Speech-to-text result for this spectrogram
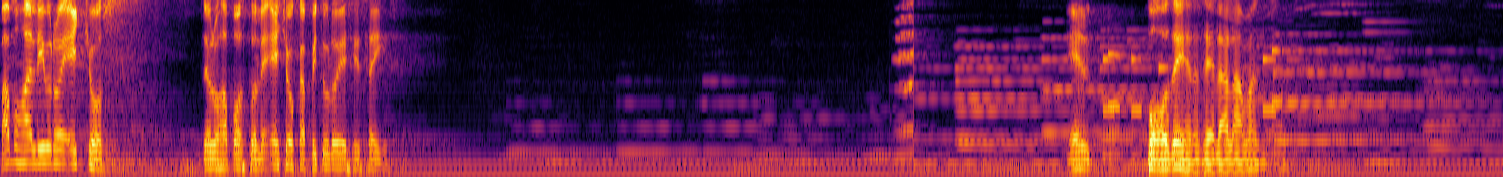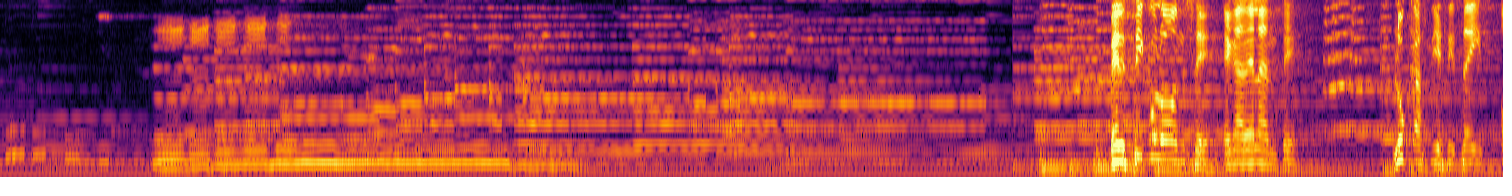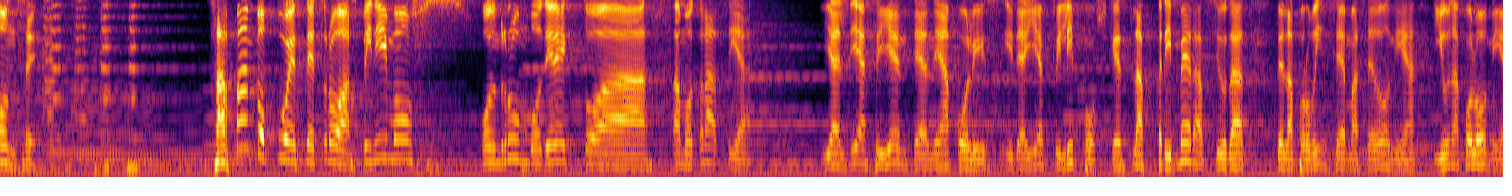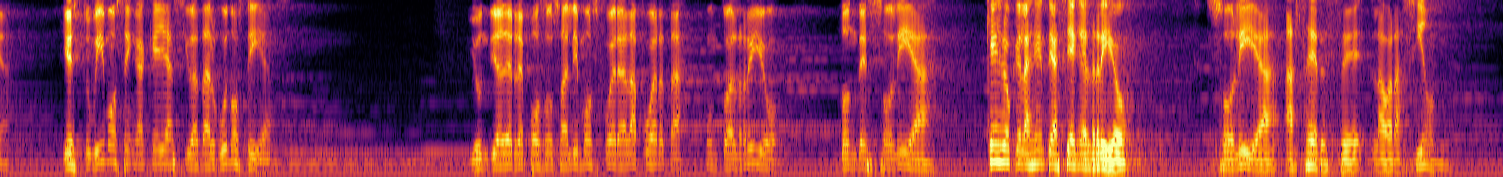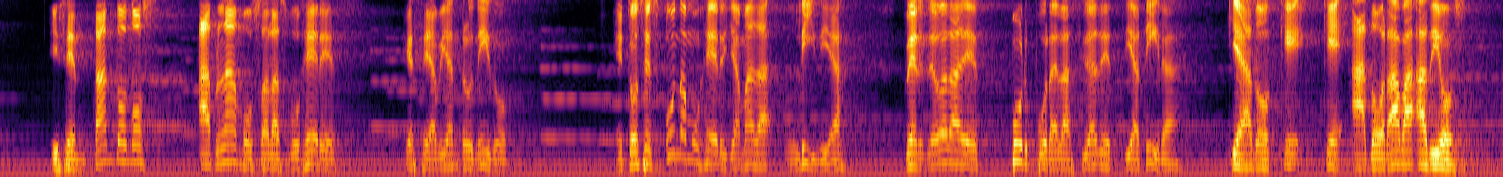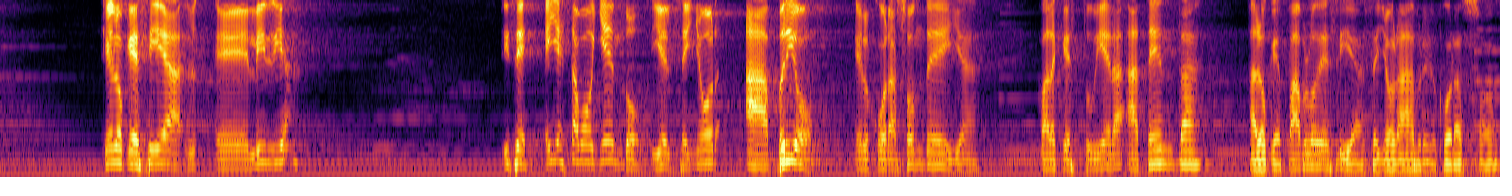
Vamos al libro de Hechos de los Apóstoles, Hechos capítulo 16. El poder de la alabanza. Versículo 11 en adelante. Lucas 16, 11. Zarpando pues de Troas, vinimos con rumbo directo a Samotracia y al día siguiente a Neápolis y de ahí a Filipos, que es la primera ciudad de la provincia de Macedonia y una colonia. Y estuvimos en aquella ciudad algunos días. Y un día de reposo salimos fuera de la puerta, junto al río, donde solía, ¿qué es lo que la gente hacía en el río? Solía hacerse la oración. Y sentándonos, hablamos a las mujeres que se habían reunido. Entonces una mujer llamada Lidia, vendedora de púrpura de la ciudad de Tiatira, que, adoraba a Dios, ¿Qué es lo que decía eh, Lidia? Dice, ella estaba oyendo y el Señor abrió el corazón de ella para que estuviera atenta a lo que Pablo decía. Señor, abre el corazón.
